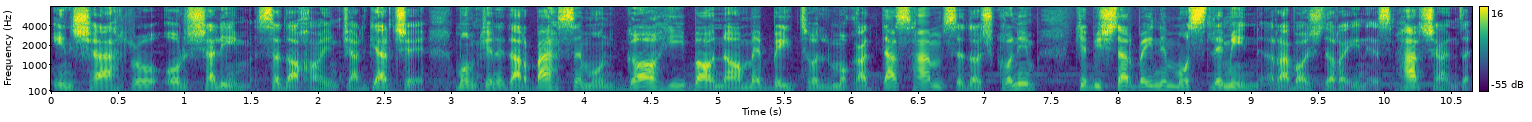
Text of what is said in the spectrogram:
این شهر رو اورشلیم صدا خواهیم کرد. گرچه ممکنه در بحثمون گاهی با نام بیت المقدس هم صداش کنیم که بیشتر بین مسلمین رواج داره این اسم. هرچند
